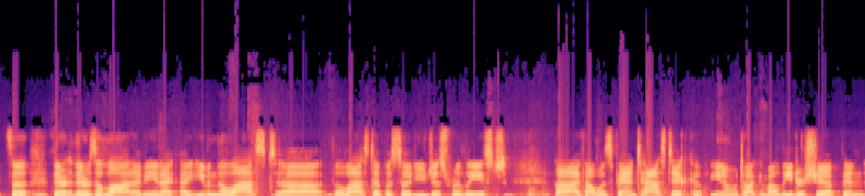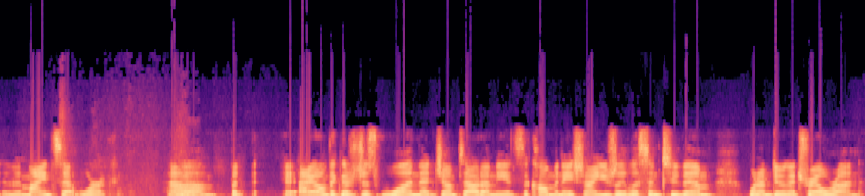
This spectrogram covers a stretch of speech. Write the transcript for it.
so there, there's a lot. I mean, I, I, even the last, uh, the last episode you just released, uh, I thought was fantastic. You know, we're talking about leadership and, and the mindset work. Um, yeah. But I don't think there's just one that jumps out at me. It's the combination. I usually listen to them when I'm doing a trail run.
